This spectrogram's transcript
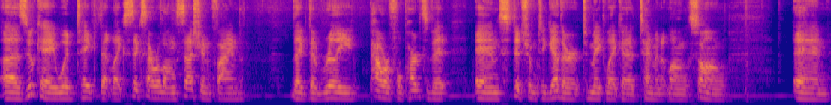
uh, Czukay would take that like six hour long session, find like the really powerful parts of it, and stitch them together to make like a ten minute long song. And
